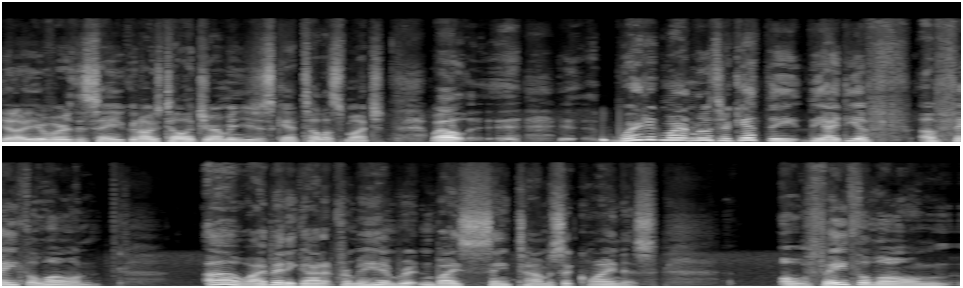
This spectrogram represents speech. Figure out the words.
you know, you've heard the saying, you can always tell a German, you just can't tell us much. Well, uh, where did Martin Luther get the, the idea of, of faith alone? Oh, I bet he got it from a hymn written by St. Thomas Aquinas. Oh, faith alone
